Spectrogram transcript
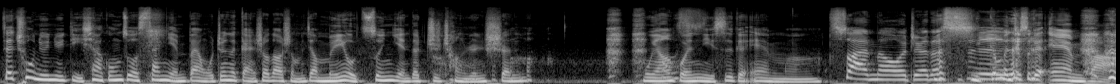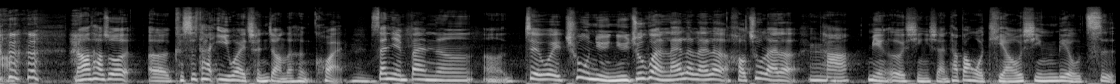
在处女女底下工作三年半，我真的感受到什么叫没有尊严的职场人生。母羊魂，你是个 M 吗？算了，我觉得是，你根本就是个 M 吧。然后他说：“呃，可是他意外成长的很快，嗯、三年半呢，呃，这位处女女主管来了来了，好处来了，嗯、他面恶心善，他帮我调薪六次。”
